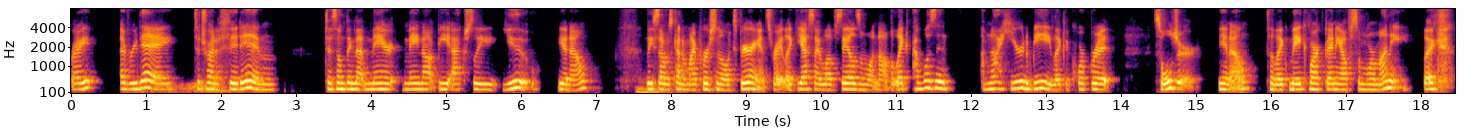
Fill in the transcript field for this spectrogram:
right? Every day to try to fit in to something that may or may not be actually you, you know? Mm-hmm. At least that was kind of my personal experience, right? Like, yes, I love sales and whatnot, but like I wasn't, I'm not here to be like a corporate soldier, you know, to like make Mark Benioff some more money. Like,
